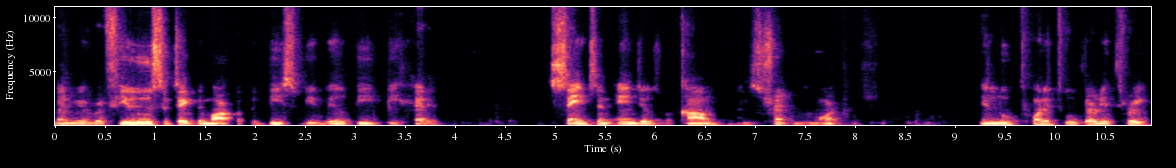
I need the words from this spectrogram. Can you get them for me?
When we refuse to take the mark of the beast, we will be beheaded. Saints and angels will come and strengthen the martyrs. In Luke 22 33,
